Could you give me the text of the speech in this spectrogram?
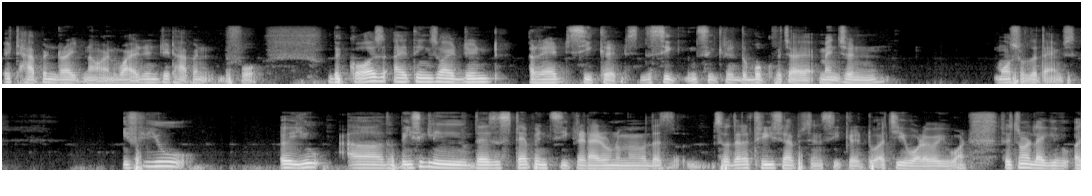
it happened right now and why didn't it happen before? Because i think so i didn't read secrets the secret the book which i mentioned most of the times. If you uh, you uh, basically there's a step in secret i don't remember this so there are three steps in secret to achieve whatever you want. So it's not like you uh,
